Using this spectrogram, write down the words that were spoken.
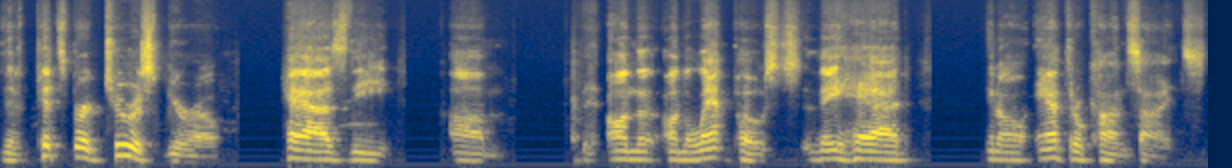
the Pittsburgh Tourist Bureau has the um, on the on the lampposts they had you know Anthrocon signs.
